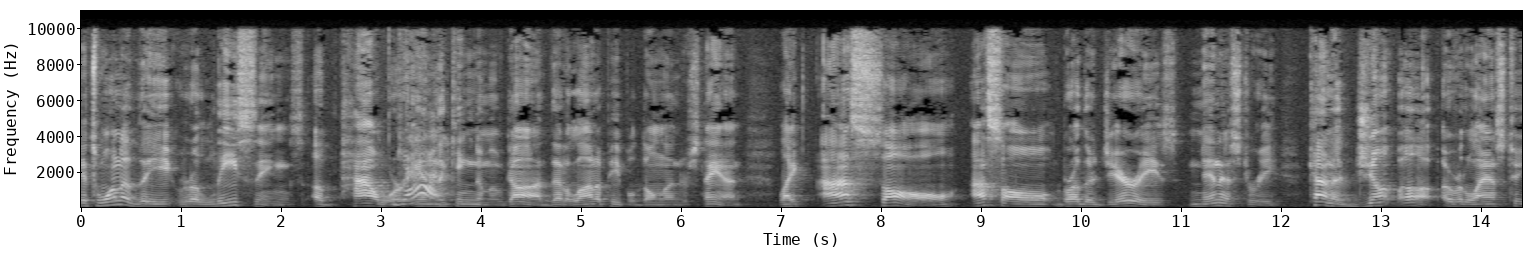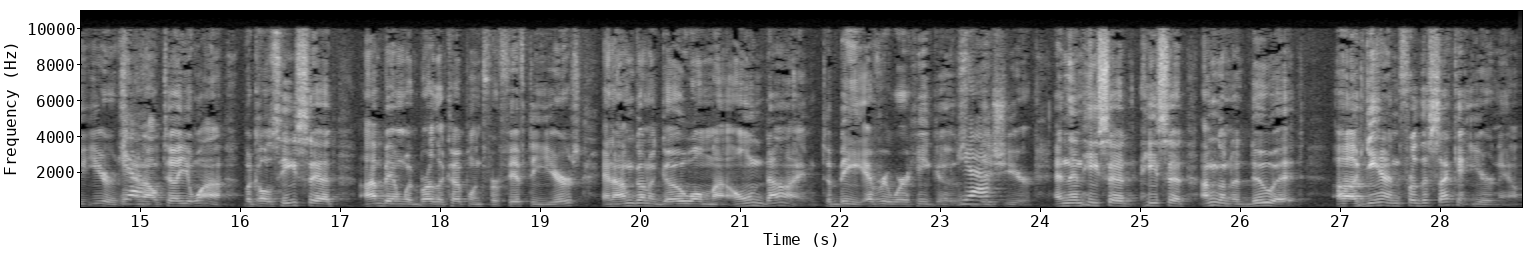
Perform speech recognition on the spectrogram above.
It's one of the releasings of power Yeah. in the kingdom of God that a lot of people don't understand. Like I saw, I saw Brother Jerry's ministry kind of jump up over the last two years. Yeah. And I'll tell you why. Because he said, I've been with Brother Copeland for 50 years, and I'm going to go on my own dime to be everywhere he goes Yeah. this year. And then he said, he said, I'm going to do it uh, again for the second year now.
